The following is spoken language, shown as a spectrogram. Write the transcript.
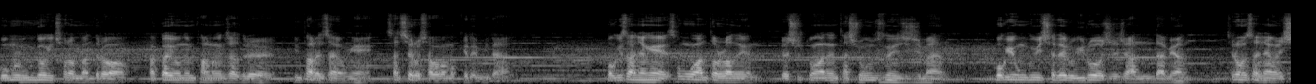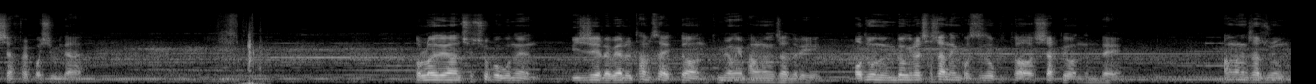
몸을 웅덩이처럼 만들어 가까이 오는 방랑자들을 빈팔을 사용해 산채로 잡아먹게 됩니다. 먹이 사냥에 성공한 덜러는 며칠 동안은 다시 온순해지지만 먹이 공급이 제대로 이루어지지 않는다면 새로운 사냥을 시작할 것입니다. 덜러에 대한 최초 보고는 미지의 레벨을 탐사했던 두 명의 방랑자들이 어두운 웅덩이를 찾아낸 것에서부터 시작되었는데 방랑자 중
